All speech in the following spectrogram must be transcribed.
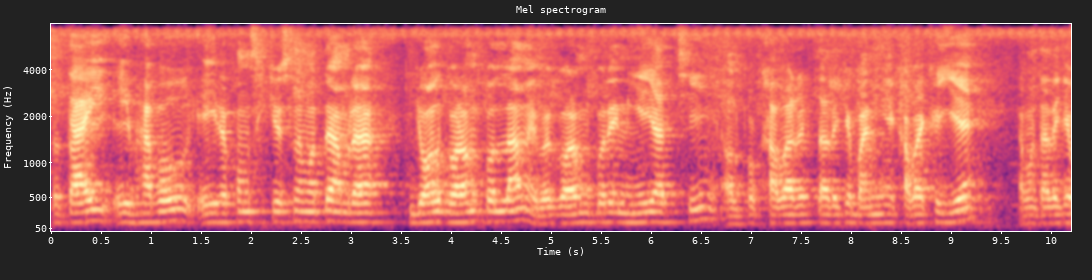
তো তাই এইভাবেও এইরকম সিচুয়েশনের মধ্যে আমরা জল গরম করলাম, এবার গরম করে নিয়ে যাচ্ছি। অল্প খাবার তাদেরকে বানিয়ে, খাবার খাইয়ে এবং তাদেরকে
